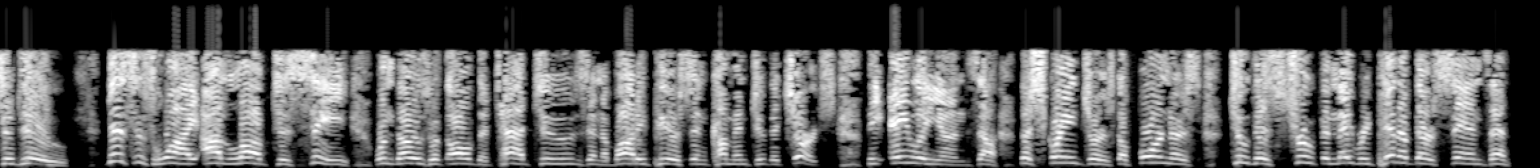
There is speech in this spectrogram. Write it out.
to do. This is why I love to see when those with all the tattoos and the body piercing come into the church. The aliens, uh, the strangers, the foreigners to this truth and they repent of their sins and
